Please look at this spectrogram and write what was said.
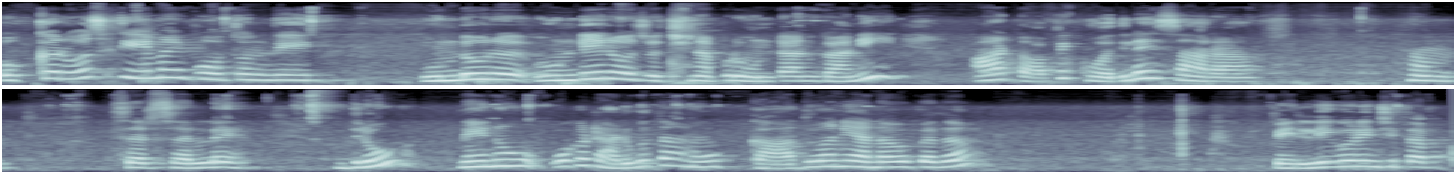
ఒక్క రోజుకి ఏమైపోతుంది? ఉండో ఉండే రోజు వచ్చినప్పుడు ఉంటాను కానీ ఆ టాపిక్ వదిలేసారా? సరే సర్లే. ధ్రువ్ నేను ఒకటి అడుగుతాను. కాదు అని అనవు కదా. పెళ్ళి గురించి తప్ప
